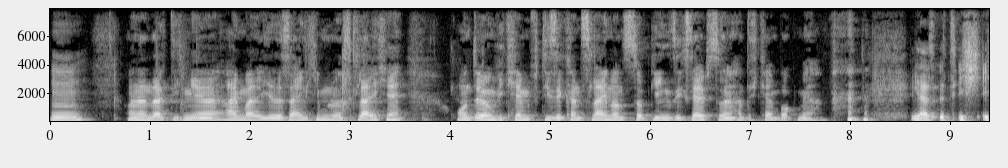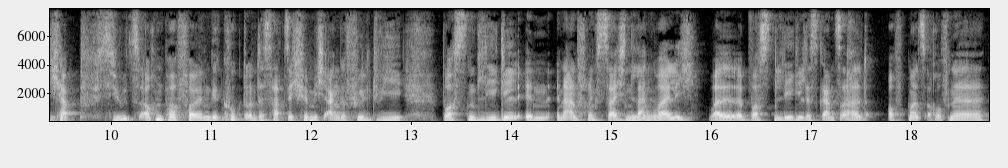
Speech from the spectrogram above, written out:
Mhm. Und dann dachte ich mir einmal, das ist eigentlich immer nur das Gleiche und irgendwie kämpft diese Kanzlei nonstop gegen sich selbst und dann hatte ich keinen Bock mehr. ja, ich, ich habe Suits auch ein paar Folgen geguckt und das hat sich für mich angefühlt wie Boston Legal in, in Anführungszeichen langweilig, weil Boston Legal das Ganze halt oftmals auch auf eine,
